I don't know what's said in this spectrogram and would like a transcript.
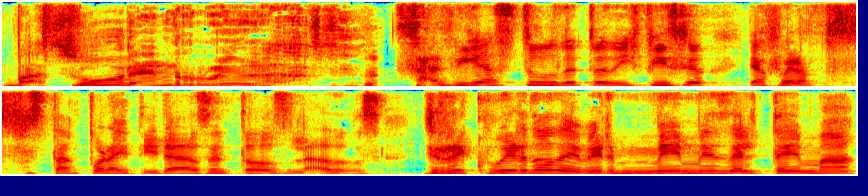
Basura en ruedas. Salías tú de tu edificio y afuera están por ahí tiradas en todos lados. Yo recuerdo de ver memes del tema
